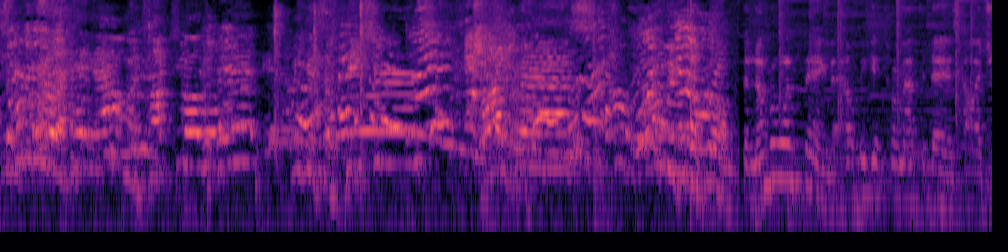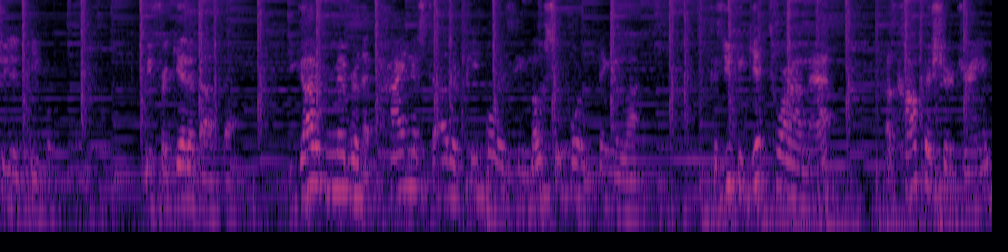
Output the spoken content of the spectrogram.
So we're gonna go hang out. I'm gonna talk to you all a little bit. We can get some pictures, autographs. What do we do? The number one thing that helped me get to where I'm at today is how I treated people. We forget about that. You gotta remember that kindness to other people is the most important thing in life. Because you could get to where I'm at, accomplish your dream,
